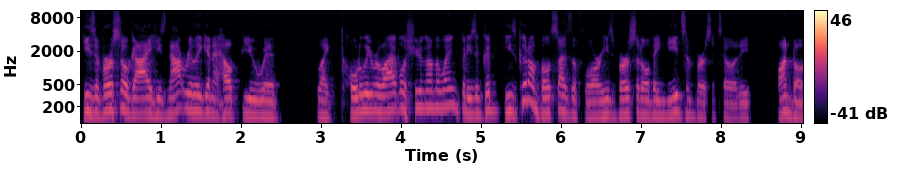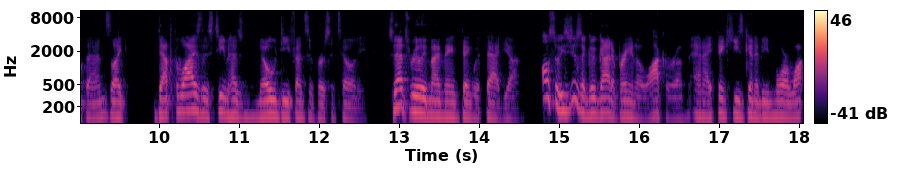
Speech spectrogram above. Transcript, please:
He's a versatile guy. He's not really going to help you with like totally reliable shooting on the wing, but he's a good, he's good on both sides of the floor. He's versatile. They need some versatility on both ends. Like depth wise, this team has no defensive versatility. So that's really my main thing with Thad Young. Also, he's just a good guy to bring into the locker room. And I think he's going to be more,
